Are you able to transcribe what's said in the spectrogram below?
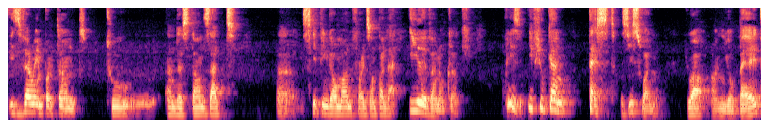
It's very important to understand that uh, sleeping hormone, for example, at 11 o'clock. Please, if you can test this one, you are on your bed.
